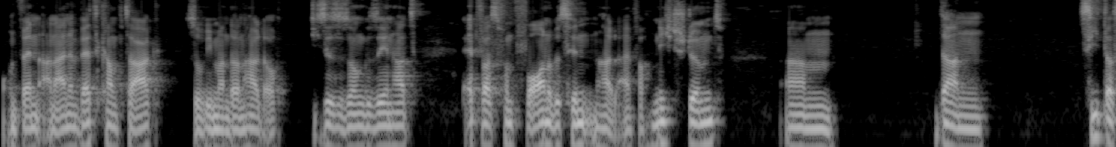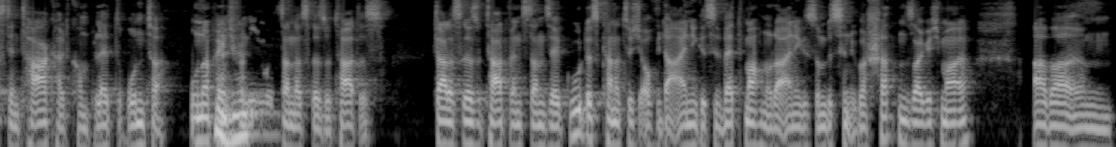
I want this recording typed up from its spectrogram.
Und wenn an einem Wettkampftag, so wie man dann halt auch diese Saison gesehen hat, etwas von vorne bis hinten halt einfach nicht stimmt, ähm, dann zieht das den Tag halt komplett runter. Unabhängig mhm. von dem, was dann das Resultat ist. Klar, das Resultat, wenn es dann sehr gut ist, kann natürlich auch wieder einiges wettmachen oder einiges so ein bisschen überschatten, sage ich mal. Aber ähm,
